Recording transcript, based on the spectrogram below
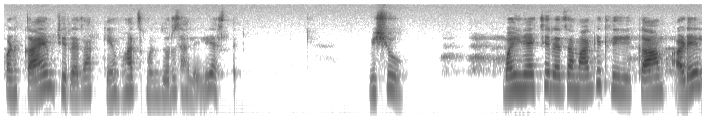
पण कायमची रजा केव्हाच मंजूर झालेली असते? विशू महिन्याची रजा मागितली की काम अडेल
